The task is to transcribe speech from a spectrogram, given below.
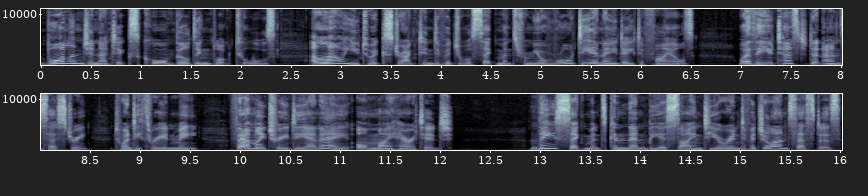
Borland Genetics core building block tools allow you to extract individual segments from your raw DNA data files, whether you tested at Ancestry, 23andMe, Family Tree DNA, or MyHeritage. These segments can then be assigned to your individual ancestors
